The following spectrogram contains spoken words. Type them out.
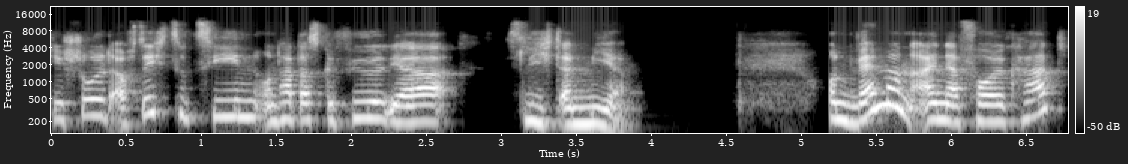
die Schuld auf sich zu ziehen und hat das Gefühl, ja, es liegt an mir. Und wenn man einen Erfolg hat,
